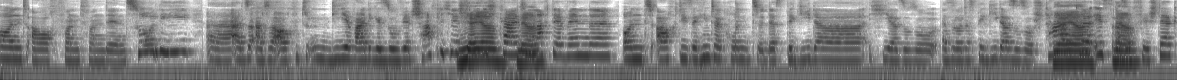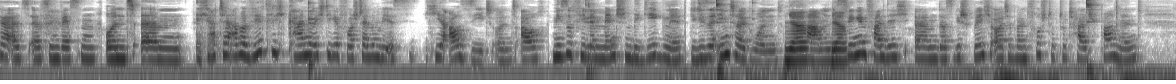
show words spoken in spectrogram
und auch von, von den Soli, äh, also, also auch die jeweilige so wirtschaftliche Schwierigkeiten ja, ja, ja. nach der Wende und auch dieser Hintergrund, dass Pegida hier so, so, also dass Pegida so, so stark ist, also viel stärker als, als im Westen. Und ähm, ich hatte aber wirklich keine richtige Vorstellung, wie es hier aussieht und auch nicht so viele Menschen begegnet, die diesen Hintergrund haben. Deswegen fand ich ähm, das Gespräch heute beim Frühstück total spannend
